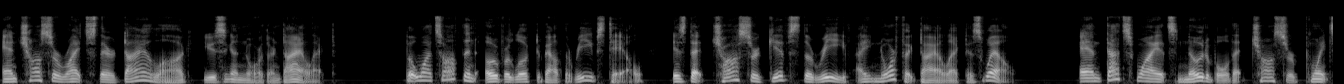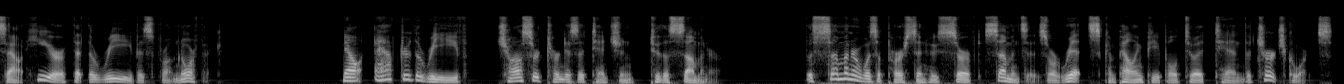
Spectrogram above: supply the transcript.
and Chaucer writes their dialogue using a northern dialect. But what's often overlooked about the Reeve's tale is that Chaucer gives the Reeve a Norfolk dialect as well. And that's why it's notable that Chaucer points out here that the Reeve is from Norfolk. Now, after the Reeve, Chaucer turned his attention to the Summoner. The summoner was a person who served summonses or writs compelling people to attend the church courts.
